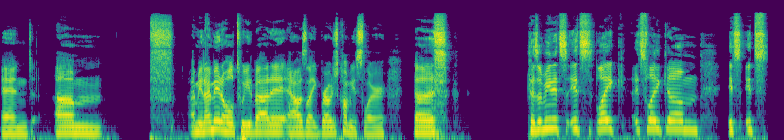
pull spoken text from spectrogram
and um I mean, I made a whole tweet about it, and I was like, "Bro, just call me a slur," because, because I mean, it's it's like it's like um, it's it's.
